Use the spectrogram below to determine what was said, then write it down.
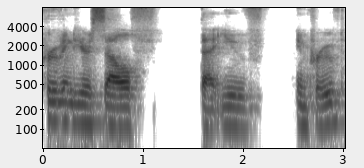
proving to yourself that you've improved.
